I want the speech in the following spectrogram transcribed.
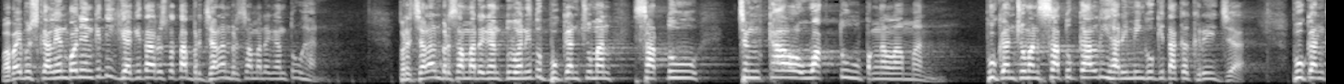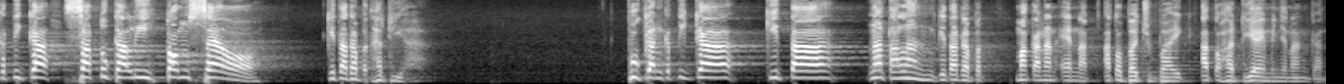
Bapak ibu sekalian poin yang ketiga kita harus tetap berjalan bersama dengan Tuhan. Berjalan bersama dengan Tuhan itu bukan cuma satu jengkal waktu pengalaman. Bukan cuma satu kali hari minggu kita ke gereja. Bukan ketika satu kali komsel kita dapat hadiah. Bukan ketika kita Natalan kita dapat makanan enak atau baju baik atau hadiah yang menyenangkan.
